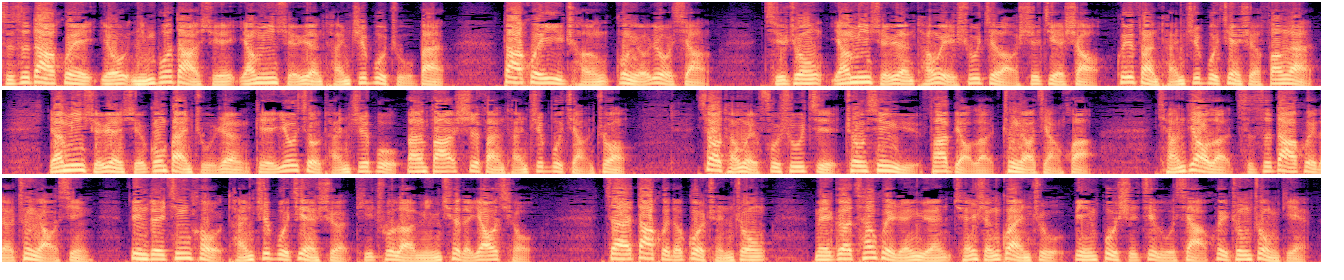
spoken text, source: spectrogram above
此次大会由宁波大学阳明学院团支部主办，大会议程共有六项。其中，阳明学院团委书记老师介绍规范团支部建设方案，阳明学院学工办主任给优秀团支部颁发示范团支部奖状，校团委副书记周新宇发表了重要讲话，强调了此次大会的重要性，并对今后团支部建设提出了明确的要求。在大会的过程中，每个参会人员全神贯注，并不时记录下会中重点。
